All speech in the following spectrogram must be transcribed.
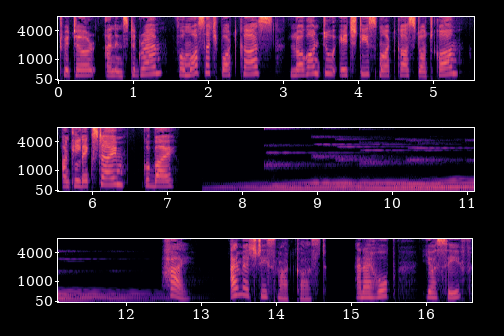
Twitter, and Instagram. For more such podcasts, log on to htsmartcast.com. Until next time, goodbye. Hi, I'm HT Smartcast, and I hope you're safe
